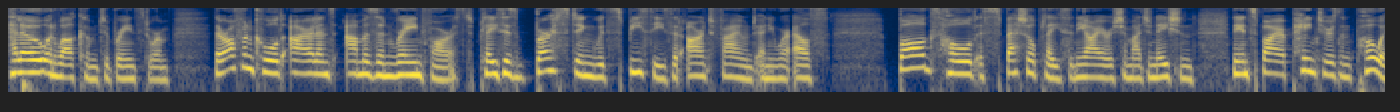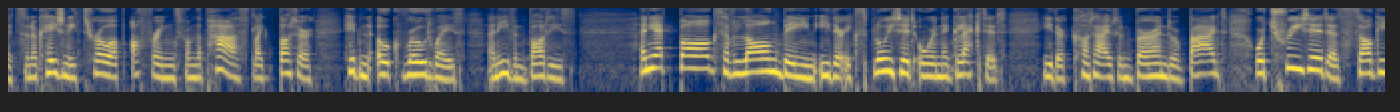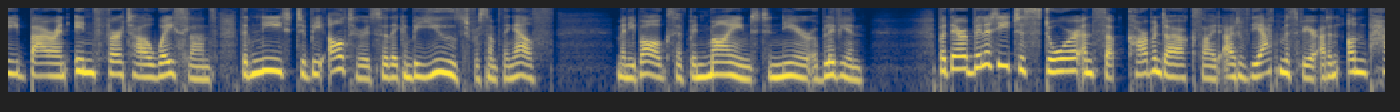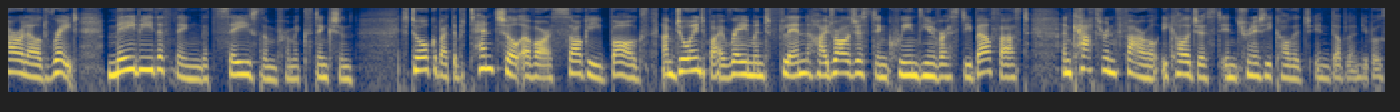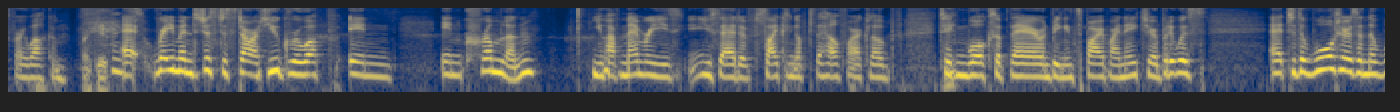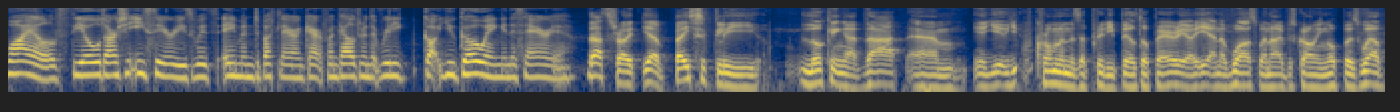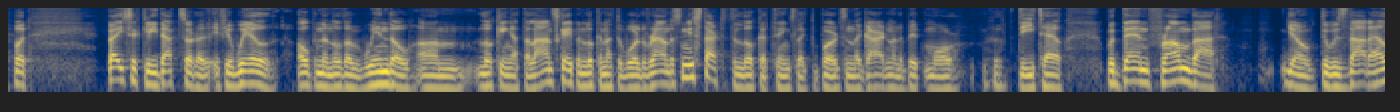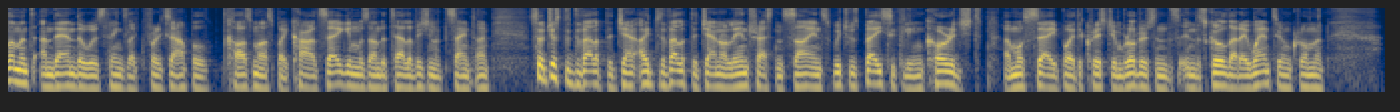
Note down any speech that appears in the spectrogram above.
Hello and welcome to Brainstorm. They're often called Ireland's Amazon rainforest, places bursting with species that aren't found anywhere else. Bogs hold a special place in the Irish imagination. They inspire painters and poets and occasionally throw up offerings from the past like butter, hidden oak roadways, and even bodies. And yet, bogs have long been either exploited or neglected, either cut out and burned or bagged, or treated as soggy, barren, infertile wastelands that need to be altered so they can be used for something else. Many bogs have been mined to near oblivion. But their ability to store and suck carbon dioxide out of the atmosphere at an unparalleled rate may be the thing that saves them from extinction. To talk about the potential of our soggy bogs, I'm joined by Raymond Flynn, hydrologist in Queen's University Belfast, and Catherine Farrell, ecologist in Trinity College in Dublin. You're both very welcome. Thank you. Uh, Raymond, just to start, you grew up in in Crumlin, you have memories, you said, of cycling up to the Hellfire Club, taking walks up there and being inspired by nature. But it was uh, to the waters and the wild, the old RTE series with Eamon de Buitléar and Gerrit van Gelderen that really got you going in this area. That's right. Yeah, basically looking at that, um, you, you, Crumlin is a pretty built-up area, yeah, and it was when I was growing up as well. But basically that sort of, if you will, opened another window on looking at the landscape and looking at the world around us. And you started to look at things like the birds in the garden in a bit more detail. But then from that, you know, there was that element, and then there was things like, for example, Cosmos by Carl Sagan was on the television at the same time. So just to develop the, gen- I developed a general interest in science, which was basically encouraged, I must say, by the Christian Brothers in the, in the school that I went to in Crumlin.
